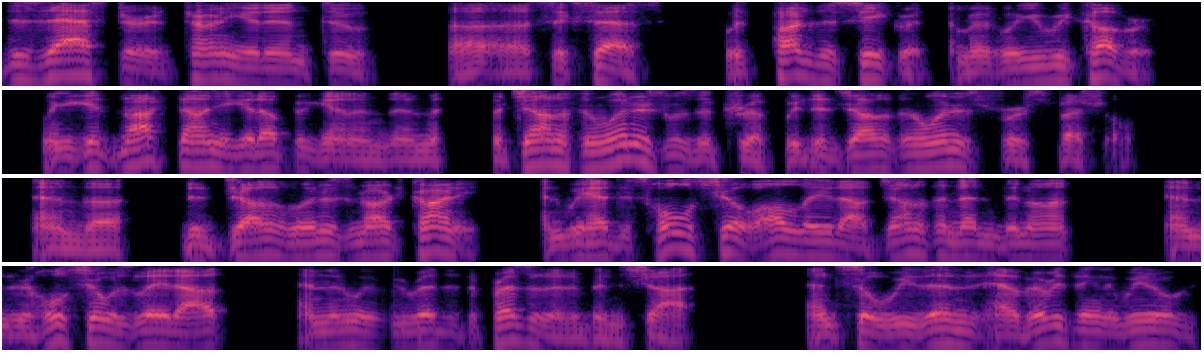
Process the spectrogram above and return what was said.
disaster and turning it into uh, success was part of the secret. I mean, when you recover, when you get knocked down, you get up again. And then, but Jonathan Winters was a trip. We did Jonathan Winters' first special, and uh, did Jonathan Winters and Art Carney, and we had this whole show all laid out. Jonathan hadn't been on, and the whole show was laid out. And then we read that the president had been shot, and so we then have everything that we don't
